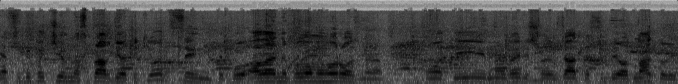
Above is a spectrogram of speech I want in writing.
Я собі хотів насправді отакі от сині, типу, але не було мого розміру. От, і ми вирішили взяти собі однакові.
